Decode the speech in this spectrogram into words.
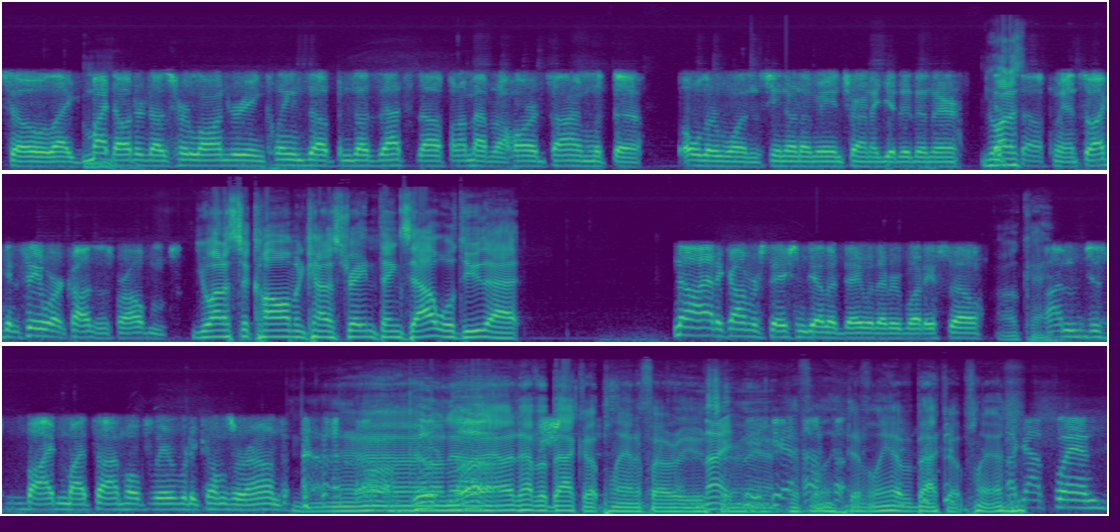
So, like, Mm. my daughter does her laundry and cleans up and does that stuff. And I'm having a hard time with the older ones, you know what I mean? Trying to get it in there. You It's tough, man. So I can see where it causes problems. You want us to call them and kind of straighten things out? We'll do that. No, I had a conversation the other day with everybody. So okay. I'm just biding my time. Hopefully, everybody comes around. Uh, I don't know. I would have a backup plan if I were you. sir. Nightmare. Yeah. Definitely, definitely have a backup plan. I got plans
